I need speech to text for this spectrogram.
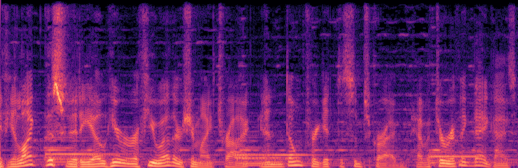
If you like this video, here are a few others you might try, and don't forget to subscribe. Have a terrific day, guys.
